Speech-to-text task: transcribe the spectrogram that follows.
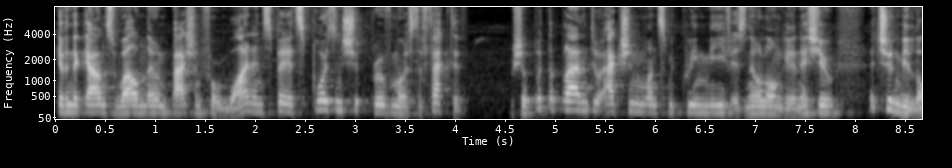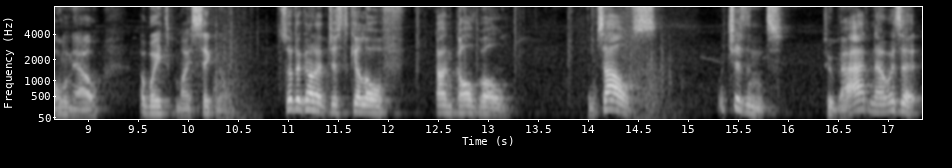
Given the Count's well-known passion for wine and spirits, poison should prove most effective. We shall put the plan into action once McQueen Meve is no longer an issue. It shouldn't be long now. Await my signal. So they're gonna just kill off Count Caldwell themselves, which isn't too bad now, is it?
